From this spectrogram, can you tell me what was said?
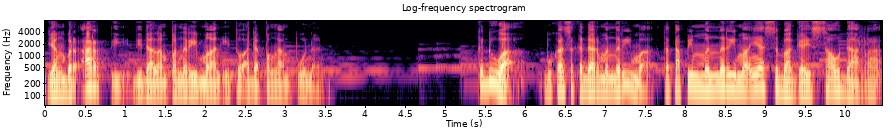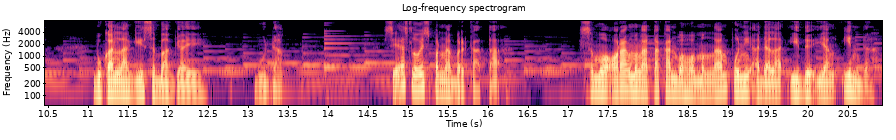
yang berarti di dalam penerimaan itu ada pengampunan. Kedua, bukan sekedar menerima, tetapi menerimanya sebagai saudara, bukan lagi sebagai budak. C.S. Lewis pernah berkata, "Semua orang mengatakan bahwa mengampuni adalah ide yang indah,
